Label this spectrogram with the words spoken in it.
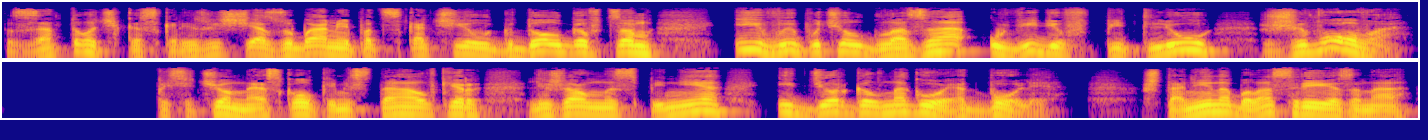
Заточка, скрежеща зубами, подскочил к долговцам и выпучил глаза, увидев петлю живого. Посеченный осколками сталкер лежал на спине и дергал ногой от боли. Штанина была срезана,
